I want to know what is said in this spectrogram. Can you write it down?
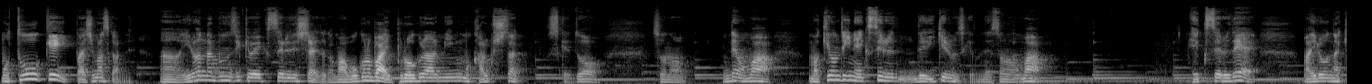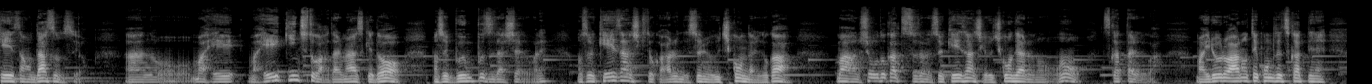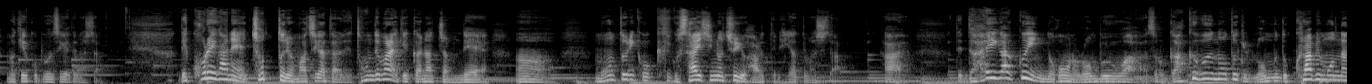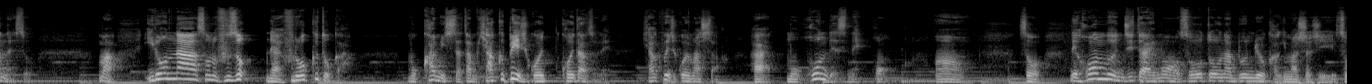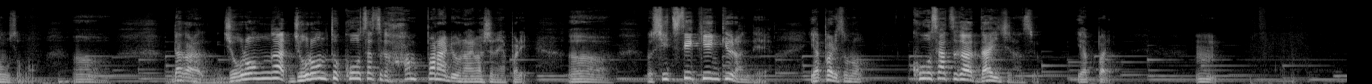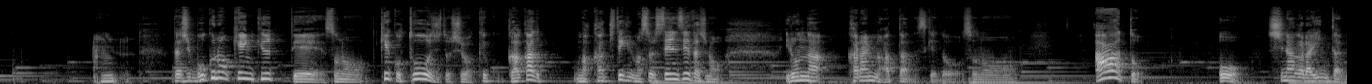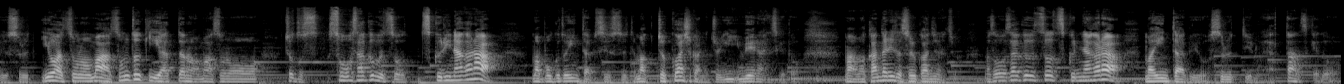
もう統計いっぱいしますからね。うん、いろんな分析をエクセルでしたりとか、まあ僕の場合、プログラミングも軽くしたんですけど、その、でもまあ、まあ基本的にエクセルでいけるんですけどね、そのまあ、エクセルで、まあいろんな計算を出すんですよ。あの、まあ、平、まあ、平均値とか当たり前ですけど、まあ、そういう分布図出したりとかね、まあ、そういう計算式とかあるんで、そういうのを打ち込んだりとか、まあ、ショートカットするためにそういう計算式が打ち込んであるのを使ったりとか、まあ、いろいろあの手この手使ってね、まあ、結構分析やってました。で、これがね、ちょっとでも間違ったらね、とんでもない結果になっちゃうんで、うん。もう本当にこう、結構細心の注意を払ってね、やってました。はい。で、大学院の方の論文は、その学部の時の論文と比べ物にならないですよ。まあ、いろんな、その付属、ね、付録とか、もう加味したら多分100ページ超え、超えたんですよね。100ページ超えました。はい。もう本ですね、本。うん。そう。で、本文自体も相当な分量書きましたし、そもそも。うん。だから、序論が、序論と考察が半端ない量になりましたね、やっぱり。うん。質的研究なんで、やっぱりその、考察が大事なんですよ。やっぱり。うん。私、僕の研究って、その、結構当時としては結構画家、まあ画期的に、まあそれ先生たちのいろんな絡みもあったんですけど、その、アートをしながらインタビューする。要はそのまあその時やったのはまあそのちょっと創作物を作りながらまあ僕とインタビューするって、まあちょっと詳しくはねちょっと言えないんですけど、まあまあ簡単に言うとそういう感じなんですよ。まあ創作物を作りながらまあインタビューをするっていうのをやったんですけど、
